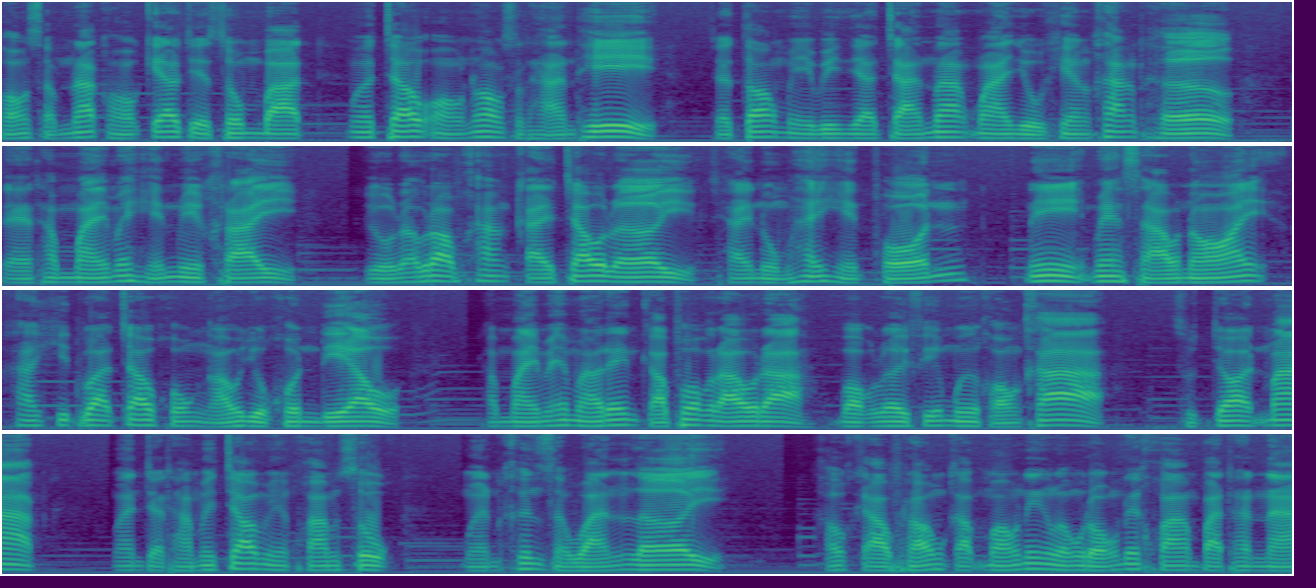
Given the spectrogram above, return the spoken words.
ของสำนักหอแก้วเจดสมบัติ เมื่อเจ้าออกนอกสถานที่ จะต้องมีวิญญาจารย์มากมายอยู่เคียงข้างเธอ แต่ทำไมไม่เห็นมีใคร อยู่รอบๆข้างกายเจ้าเลย ชายหนุ่มให้เหตุผล นี่แม่สาวน้อยข้าคิดว่าเจ้าคงเหงาอยู่คนเดียวทำไมไม่มาเล่นกับพวกเราล่ะ บอกเลยฝีมือของข้าสุดยอดมาก มันจะทำให้เจ้ามีความสุขเหมือนขึ้นสวรรค์เลย เขากล่าวพร้อมกับมองนิ่งหลงๆด้วยความปรารถนา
